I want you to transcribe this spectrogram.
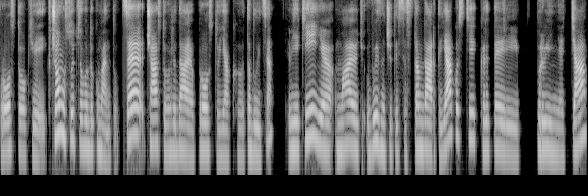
просто QA. В чому суть цього документу? Це часто виглядає просто як е, таблиця, в якій е, мають визначитися стандарти якості, критерії прийняття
